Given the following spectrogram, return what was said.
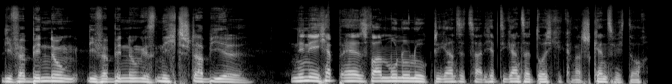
die, Verbindung, die Verbindung ist nicht stabil. Nee, nee, ich habe, äh, es war ein Monolog die ganze Zeit. Ich habe die ganze Zeit durchgequatscht. Kennst mich doch.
